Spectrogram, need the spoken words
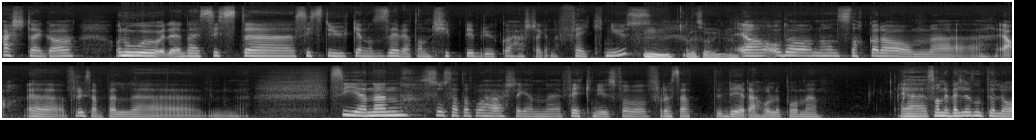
hashtagger. Og nå de siste, siste ukene så ser vi at han hyppig bruker hashtaggen fake news. Mm, det så jeg. Ja. Ja, og da når han snakker da om eh, ja, uh, f.eks. Uh, CNN, så setter han på hashtaggen eh, fake news for, for å si at det de holder på med. Eh, så han er veldig sånn til å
